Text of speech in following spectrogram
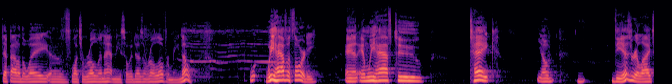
step out of the way of what's rolling at me so it doesn't roll over me? No. We have authority, and, and we have to take, you know, the Israelites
